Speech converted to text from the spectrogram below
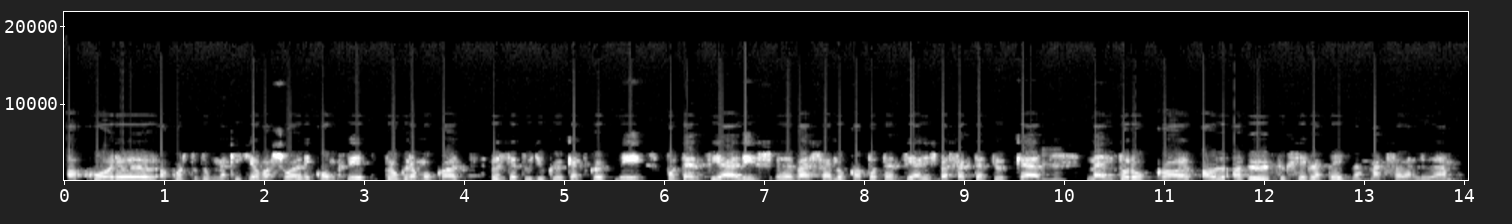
akkor, akkor tudunk nekik javasolni konkrét programokat, össze tudjuk őket kötni potenciális vásárlókkal, potenciális befektetőkkel, uh-huh. mentorokkal, az ő szükségleteiknek megfelelően.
